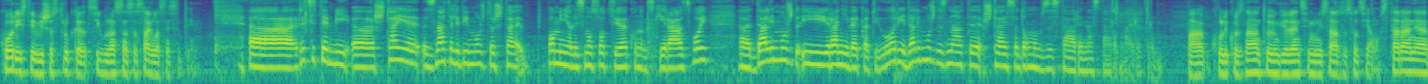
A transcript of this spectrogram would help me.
korist je više struka, siguran sam sa saglasni sa tim. A, recite mi, šta je, znate li vi možda šta je, pominjali smo socioekonomski razvoj, da li možda i ranjive kategorije, da li možda znate šta je sa domom za stare na starom aerodromu? Pa koliko znam, to je u ingerenciji Ministarstva socijalnog staranja.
